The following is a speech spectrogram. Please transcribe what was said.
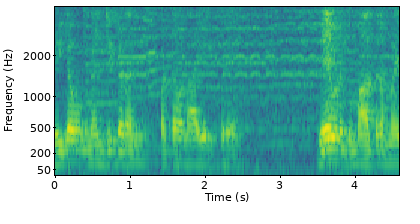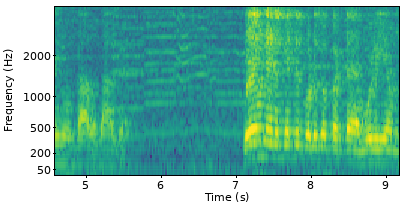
மிகவும் நன்றி கடன் பட்டவனாயிருக்கிறேன். தேவனுக்கு மாத்திரம் மயம் உண்டாவதாக. தேவன் எனக்கென்று கொடுக்கப்பட்ட ஊழியம்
